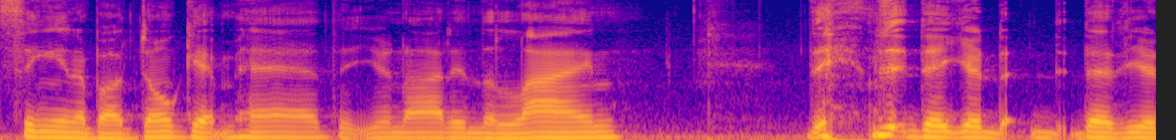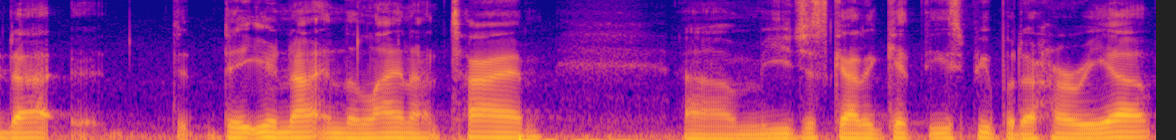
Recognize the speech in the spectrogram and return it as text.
singing about "Don't get mad that you're not in the line, that you're that you're not that you're not in the line on time. Um, you just got to get these people to hurry up."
